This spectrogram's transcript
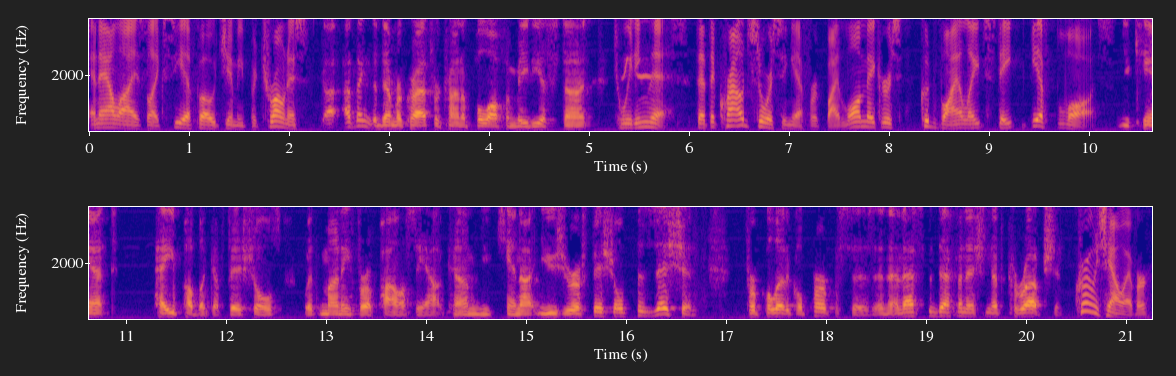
And allies like CFO Jimmy Patronis I think the Democrats were trying to pull off a media stunt. tweeting this that the crowdsourcing effort by lawmakers could violate state gift laws. You can't pay public officials with money for a policy outcome. You cannot use your official position for political purposes. And that's the definition of corruption. Cruz, however,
